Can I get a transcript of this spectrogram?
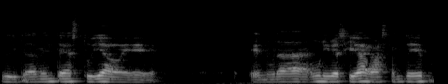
literalmente ha estudiado eh, en una universidad bastante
